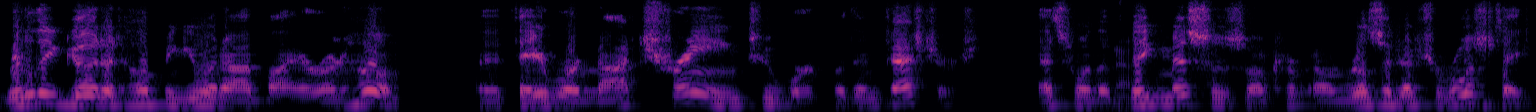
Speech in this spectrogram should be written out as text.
really good at helping you and I buy our own home that they were not trained to work with investors. That's one of the no. big misses on, on residential real mm-hmm. estate,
